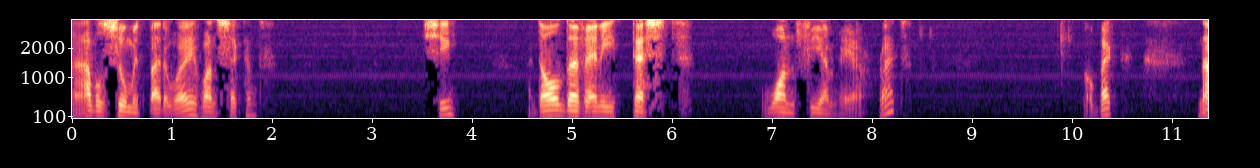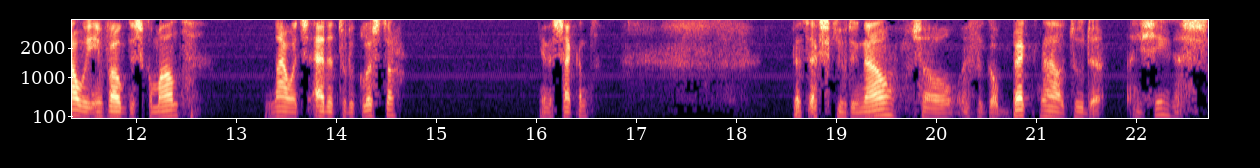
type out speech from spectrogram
I will zoom it by the way, one second. See, I don't have any test 1 VM here, right? Go back. Now we invoke this command. Now it's added to the cluster in a second. That's executing now. So if we go back now to the, you see there's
